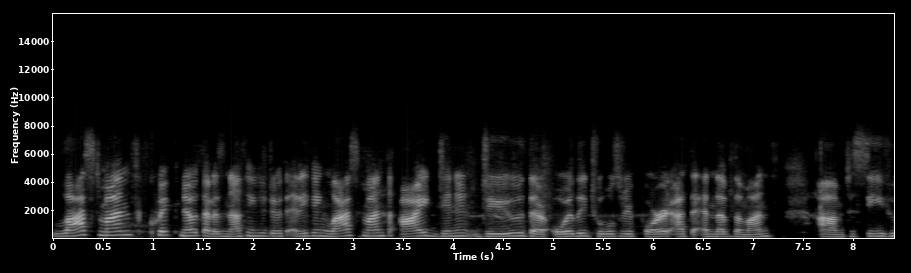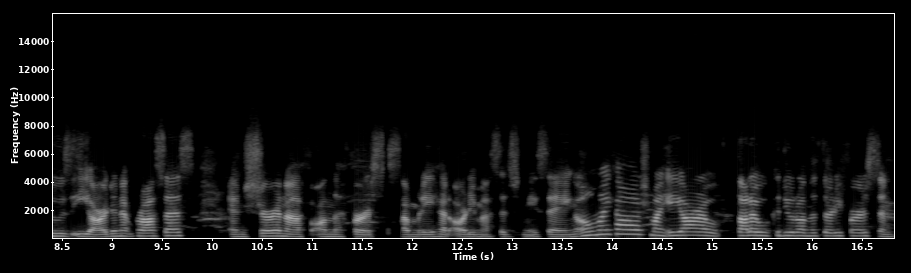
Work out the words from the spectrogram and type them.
Last month, quick note that has nothing to do with anything. Last month, I didn't do the oily tools report at the end of the month um, to see whose ER didn't process. And sure enough, on the first, somebody had already messaged me saying, Oh my gosh, my ER, I thought I could do it on the 31st. And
